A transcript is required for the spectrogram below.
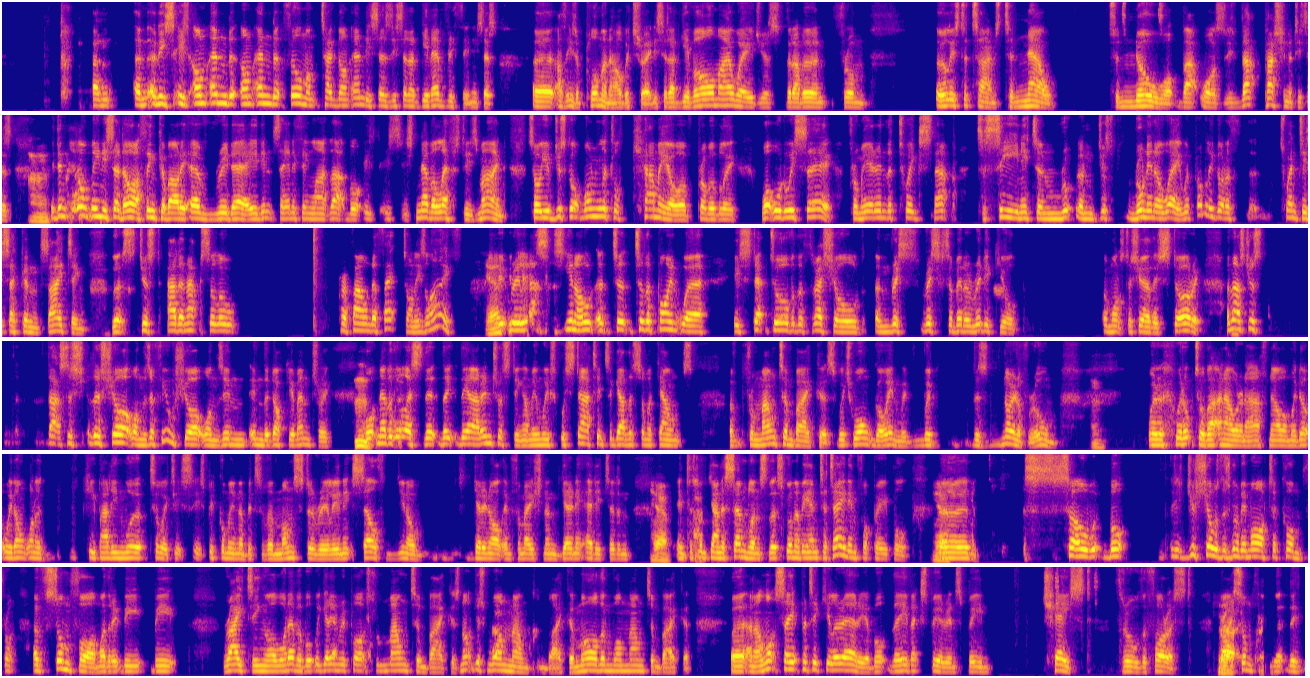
and and and he's he's on end on end at Philmont tagged on end. He says he said I'd give everything. He says uh, I think he's a plumber now, betrayed. He said I'd give all my wages that I've earned from earliest of times to now to know what that was. He's that passionate. He says mm. it didn't. I don't mean he said, "Oh, I think about it every day." He didn't say anything like that, but it's, it's, it's never left his mind. So you've just got one little cameo of probably what would we say from hearing the twig snap to seeing it and, and just running away. We've probably got a 20 second sighting that's just had an absolute profound effect on his life. Yeah. It really has, you know, uh, to, to the point where he stepped over the threshold and risks, risks a bit of ridicule and wants to share this story. And that's just that's the, the short one. There's a few short ones in in the documentary, mm. but nevertheless, they, they, they, are interesting. I mean, we, we're starting to gather some accounts from mountain bikers, which won't go in. With, with there's not enough room. Mm. We're we're up to about an hour and a half now, and we don't we don't want to keep adding work to it. It's it's becoming a bit of a monster really in itself. You know, getting all information and getting it edited and yeah. into some kind of semblance that's going to be entertaining for people. Yeah. Uh, so, but it just shows there's going to be more to come from of some form, whether it be be writing or whatever, but we're getting reports from mountain bikers, not just one mountain biker, more than one mountain biker. Uh, and I'll not say a particular area, but they've experienced being chased through the forest right. by something that the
